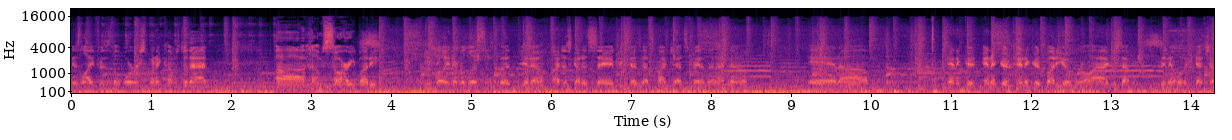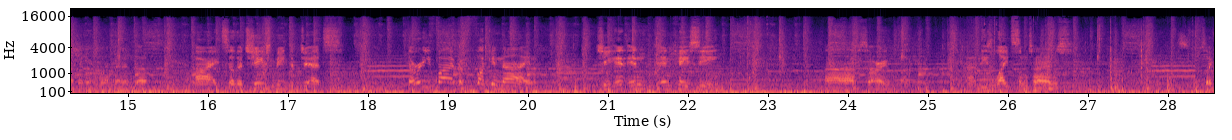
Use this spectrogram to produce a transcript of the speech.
His life is the worst when it comes to that. Uh, I'm sorry, buddy. He probably never listens, but you know, I just gotta say it because that's my Jets fan that I know. And um, and a good and a good and a good buddy overall. I just haven't been able to catch up with him for a minute though. All right, so the Chiefs beat the Jets, 35 to fucking nine. in in, in KC. Uh, sorry. God, these lights sometimes. It's like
